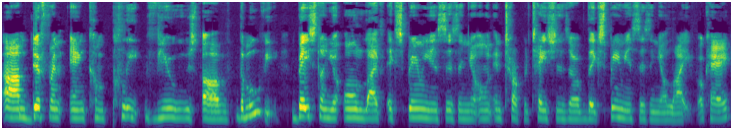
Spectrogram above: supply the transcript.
um, different and complete views of the movie based on your own life experiences and your own interpretations of the experiences in your life. Okay.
